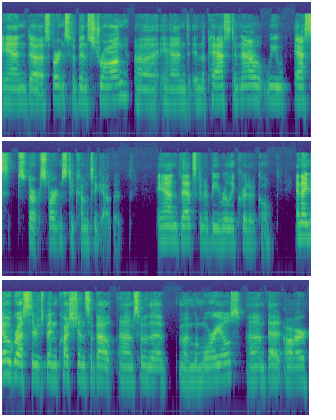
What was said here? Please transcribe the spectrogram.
and uh, Spartans have been strong uh, and in the past, and now we ask Spartans to come together, and that's going to be really critical. And I know Russ, there's been questions about um, some of the uh, memorials um, that are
